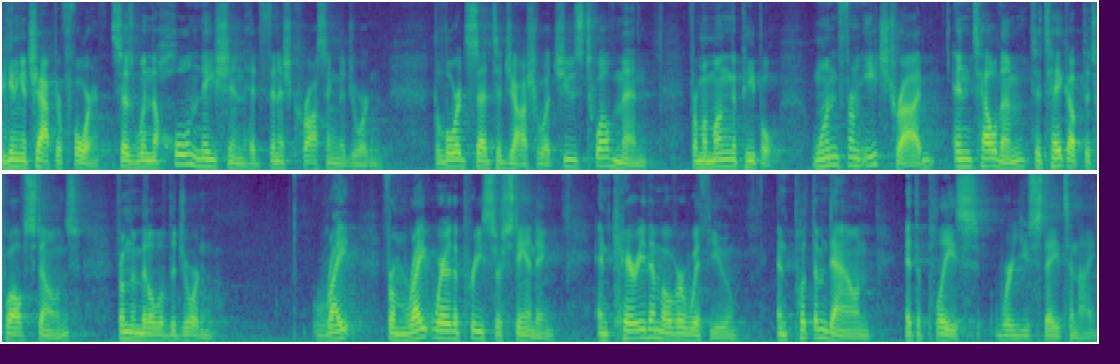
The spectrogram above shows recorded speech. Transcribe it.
beginning of chapter 4. It says, When the whole nation had finished crossing the Jordan, the Lord said to Joshua, Choose 12 men from among the people, one from each tribe, and tell them to take up the 12 stones from the middle of the Jordan, right from right where the priests are standing, and carry them over with you and put them down at the place where you stay tonight.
